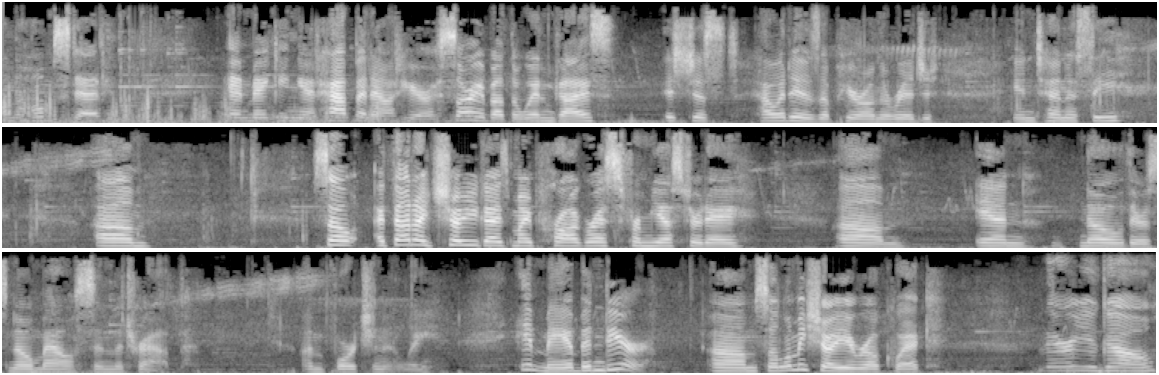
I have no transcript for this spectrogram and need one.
on the homestead and making it happen out here. Sorry about the wind, guys. It's just how it is up here on the ridge in Tennessee. Um, so I thought I'd show you guys my progress from yesterday. Um, and no, there's no mouse in the trap, unfortunately. It may have been deer. Um, so let me show you real quick. There you go.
